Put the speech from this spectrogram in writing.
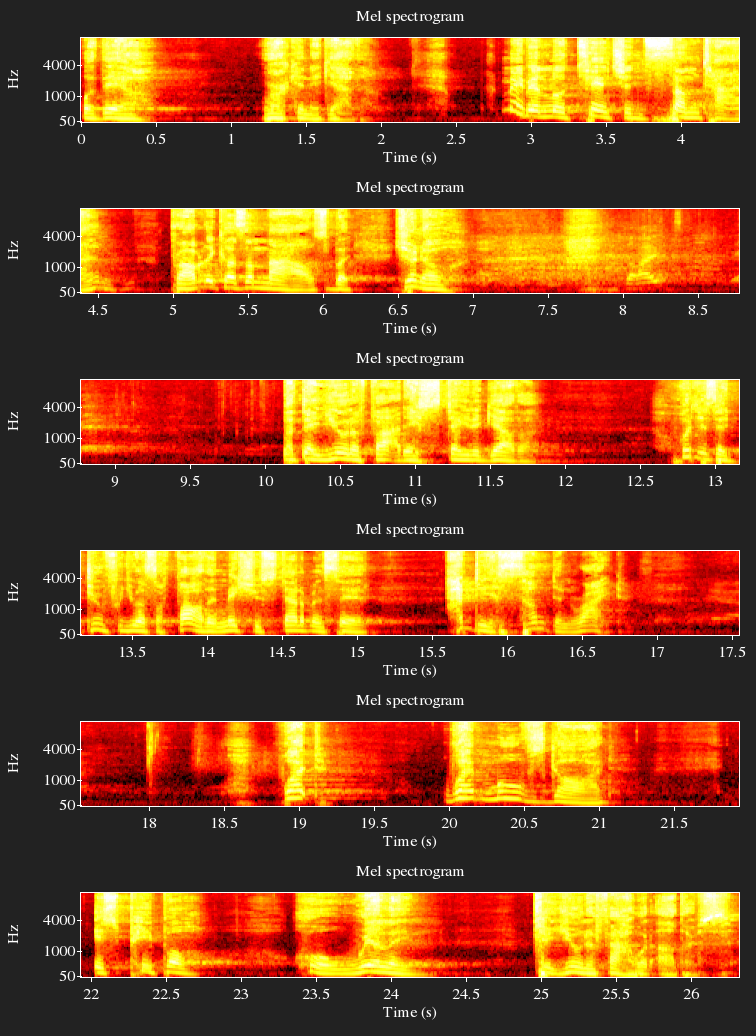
were there working together? Maybe a little tension sometime, probably because of Miles, but you know, but they unify, they stay together. What does it do for you as a father? It makes you stand up and say, I did something right. What, what moves God is people who are willing to unify with others.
